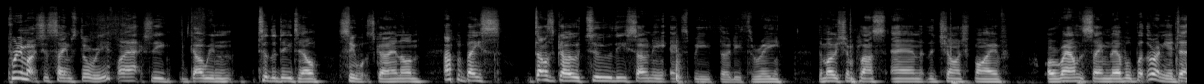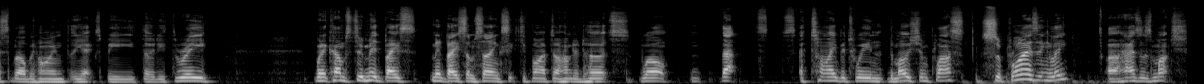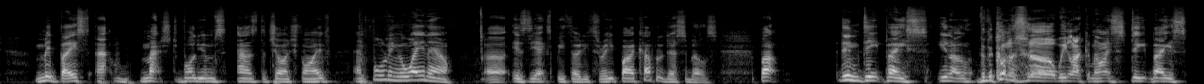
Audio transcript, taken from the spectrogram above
Pretty much the same story. If I actually go into the detail, see what's going on. Upper bass does go to the Sony XB33, the Motion Plus and the Charge 5 are around the same level, but they're only a decibel behind the XB33. When it comes to mid bass, mid bass, I'm saying 65 to 100 hertz. Well, that's a tie between the Motion Plus, surprisingly, uh, has as much mid bass at matched volumes as the Charge 5, and falling away now uh, is the XB33 by a couple of decibels. But in deep bass, you know, for the connoisseur, we like a nice deep bass.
